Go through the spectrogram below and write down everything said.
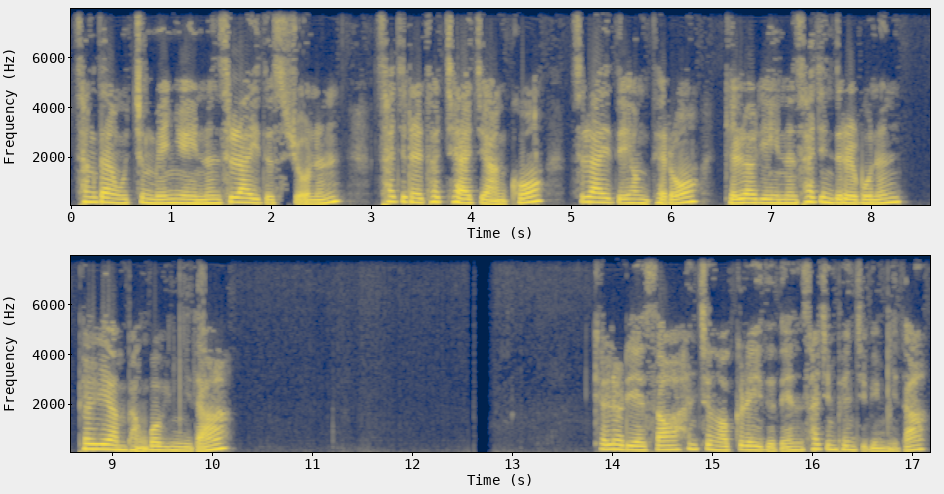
상단 우측 메뉴에 있는 슬라이드 쇼는 사진을 터치하지 않고 슬라이드 형태로 갤러리에 있는 사진들을 보는 편리한 방법입니다. 갤러리에서 한층 업그레이드된 사진 편집입니다.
